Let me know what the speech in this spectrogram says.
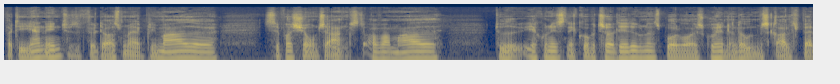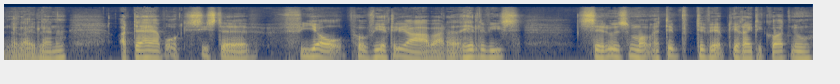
Fordi han endte jo selvfølgelig også med at blive meget øh, separationsangst, og var meget, du ved, jeg kunne næsten ikke gå på toilettet, uden at spørge, hvor jeg skulle hen, eller ud med skraldespanden, eller et eller andet. Og der har jeg brugt de sidste fire år på virkelig at arbejde, og heldigvis ser det ud som om, at det, det er ved at blive rigtig godt nu.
